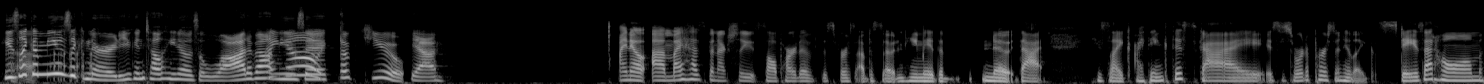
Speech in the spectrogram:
He's like uh, a music nerd. You can tell he knows a lot about I know, music. it's so cute. Yeah. I know. Um, my husband actually saw part of this first episode, and he made the note that he's like, I think this guy is the sort of person who like stays at home,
